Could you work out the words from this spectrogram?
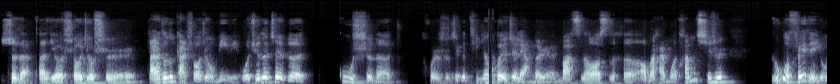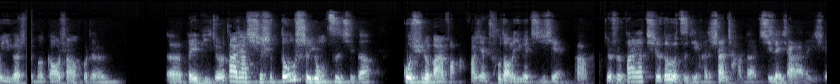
是的，他有时候就是大家都能感受到这种命运。我觉得这个故事的，或者是这个听证会的这两个人吧，斯特劳斯和奥本海默，他们其实如果非得用一个什么高尚或者呃，baby，，就是大家其实都是用自己的过去的办法，发现出到了一个极限啊，就是大家其实都有自己很擅长的积累下来的一些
